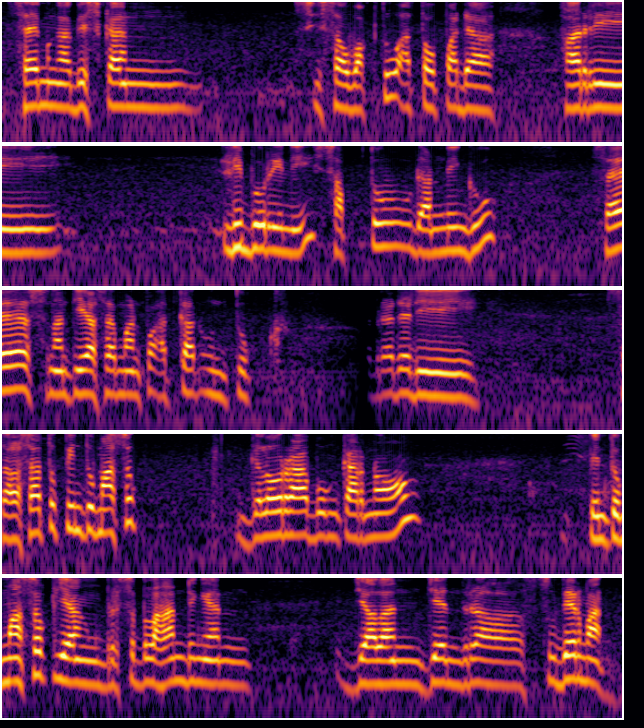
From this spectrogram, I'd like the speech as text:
saya menghabiskan sisa waktu atau pada hari libur ini, Sabtu dan Minggu, saya senantiasa manfaatkan untuk berada di salah satu pintu masuk Gelora Bung Karno, pintu masuk yang bersebelahan dengan Jalan Jenderal Sudirman.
